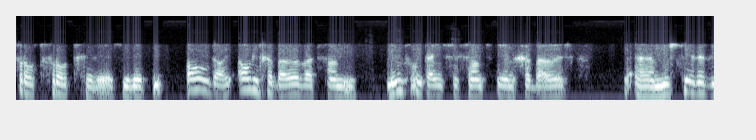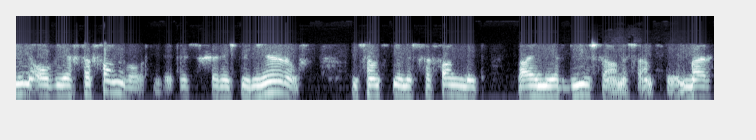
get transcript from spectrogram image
vrot vrot geweest. Jy weet al daai al die geboue wat van Bloemfontein se sandsteen gebou is, uh, moes hierdie alweer vervang word. Dit is gerestoreer of die sandsteen is vervang met baie meer duursame sandsteen, maar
